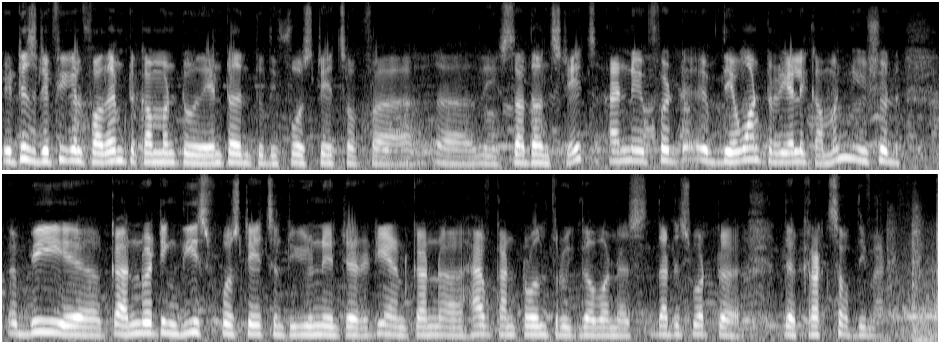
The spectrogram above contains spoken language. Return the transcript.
it is difficult for them to come and to enter into the four states of uh, the southern states, and if it, if they want to really come in, you should be uh, converting these four states into union territory and can uh, have control through governors. That is what uh, the crux of the matter.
